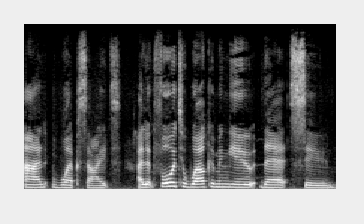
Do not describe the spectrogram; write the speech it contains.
and website. I look forward to welcoming you there soon.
